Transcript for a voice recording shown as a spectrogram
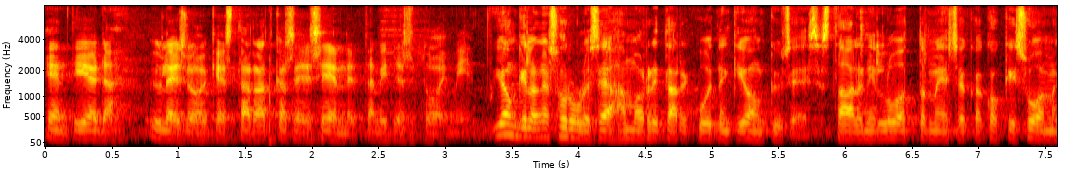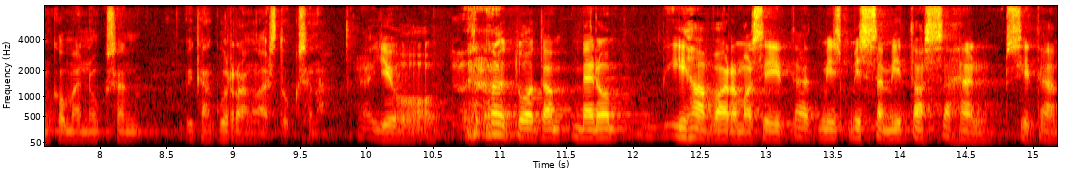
en tiedä. Yleisö oikeastaan ratkaisee sen, että miten se toimii. Jonkinlainen surullisen hamon ritari kuitenkin on kyseessä. Stalinin luottomies, joka koki Suomen komennuksen ikään kuin rangaistuksena. Joo, tuota, me on ihan varma siitä, että missä mitassa hän sitä,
